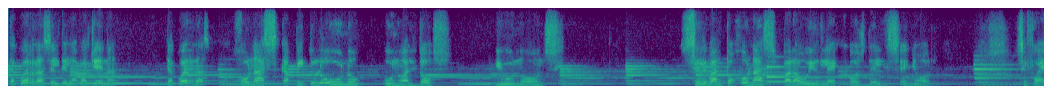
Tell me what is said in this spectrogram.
¿te acuerdas? El de la ballena, ¿te acuerdas? Jonás capítulo 1, 1 al 2 y 1, 11. Se levantó Jonás para huir lejos del Señor. Se fue,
